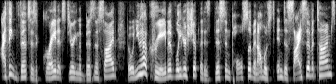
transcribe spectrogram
I think Vince is great at steering the business side, but when you have creative leadership that is this impulsive and almost indecisive at times,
